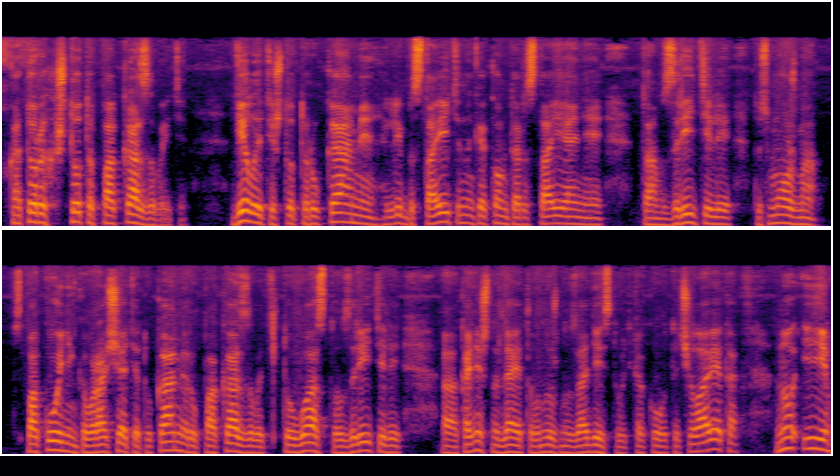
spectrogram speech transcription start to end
в которых что-то показываете. Делаете что-то руками, либо стоите на каком-то расстоянии, там зрители. То есть можно спокойненько вращать эту камеру, показывать то вас, то зрителей. А, конечно, для этого нужно задействовать какого-то человека. Ну и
